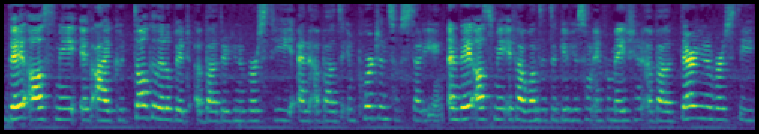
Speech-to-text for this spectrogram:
They asked me if I could talk a little bit about their university and about the importance of studying. And they asked me if I wanted to give you some information about their university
